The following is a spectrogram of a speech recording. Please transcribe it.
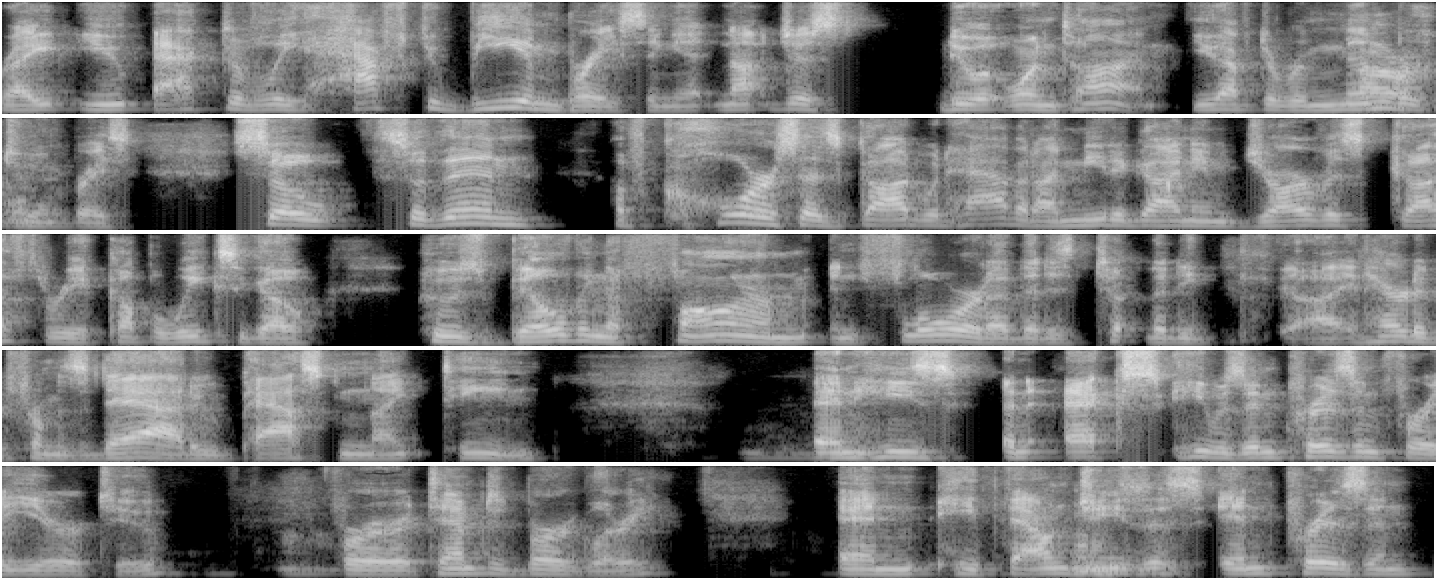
right? You actively have to be embracing it, not just do it one time. You have to remember Powerful. to embrace. So, so then, of course, as God would have it, I meet a guy named Jarvis Guthrie a couple weeks ago who's building a farm in Florida that is t- that he uh, inherited from his dad who passed in 19 and he's an ex he was in prison for a year or two for attempted burglary. And he found hmm. Jesus in prison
